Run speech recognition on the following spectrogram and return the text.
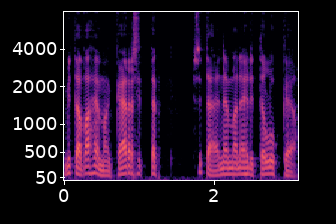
Mitä vähemmän kärsitte, sitä enemmän ehditte lukea.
